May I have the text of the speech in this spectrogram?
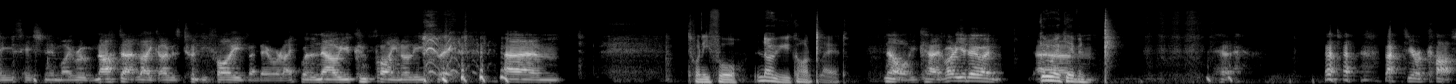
PlayStation in my room. Not that like I was 25 and they were like, well, now you can finally play. um, Twenty-four. No, you can't play it. no, you can't. What are you doing? Get away, Kevin. Um, Back to your cot.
